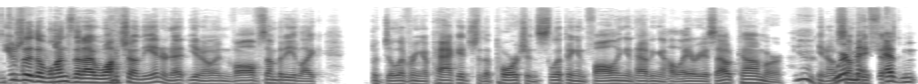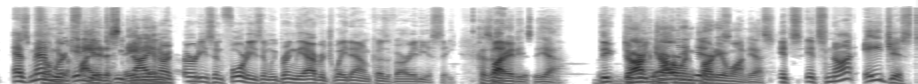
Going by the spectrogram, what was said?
usually the ones that I watch on the internet, you know, involve somebody like but delivering a package to the porch and slipping and falling and having a hilarious outcome, or Yeah. you know, we're somebody me- as as men, we're a fight at a idiots. We die in our 30s and 40s, and we bring the average way down because of our idiocy. because of our idiocy. Yeah, The, the Dark reality Darwin Party of One. Yes. it's it's not ageist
